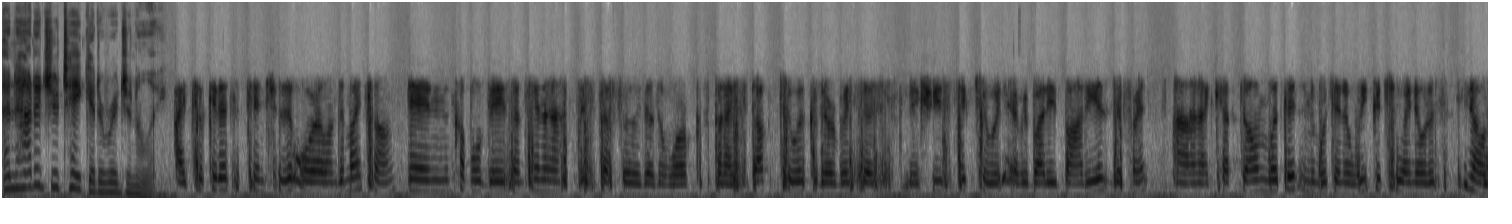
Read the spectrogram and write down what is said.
And how did you take it originally? I took it as a pinch of the oil under my tongue. In a couple of days, I'm saying, ah, this stuff really doesn't work. But I stuck to it because everybody says, make sure you stick to it. Everybody's body is different. And I kept on with it. And within a week or two, I noticed, you know,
